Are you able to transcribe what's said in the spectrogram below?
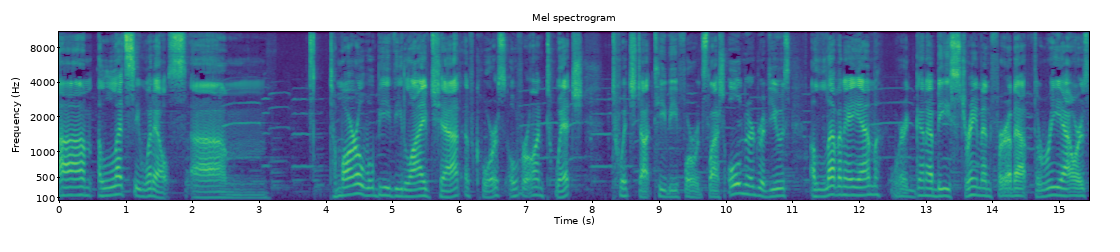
Um, let's see what else. Um, Tomorrow will be the live chat, of course, over on Twitch, twitch.tv forward slash old nerd reviews, 11 a.m. We're going to be streaming for about three hours.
